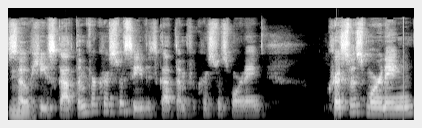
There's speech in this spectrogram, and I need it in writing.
So Mm. he's got them for Christmas Eve. He's got them for Christmas morning. Christmas morning,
